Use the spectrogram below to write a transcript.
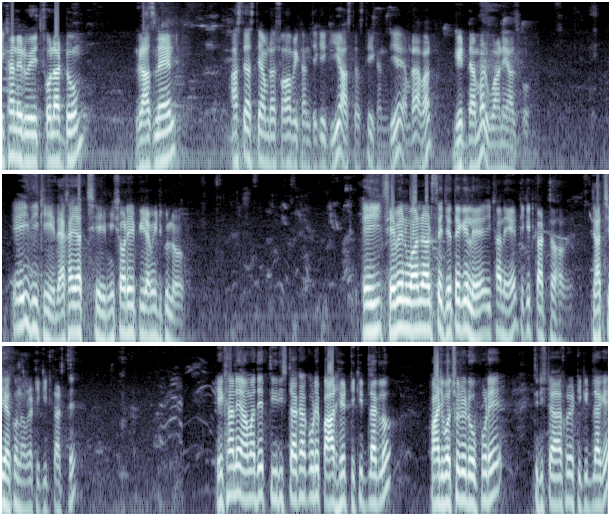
এখানে রয়েছে সোলার ডোম, গ্রাসল্যান্ড। আস্তে আস্তে আমরা সব এখান থেকে গিয়ে, আস্তে আস্তে এখান দিয়ে আমরা আবার গেট নাম্বার ওয়ানে আসব। এই দিকে দেখা যাচ্ছে মিশরের পিরামিডগুলো। এই সেভেন ওয়ানার্সে যেতে গেলে এখানে টিকিট কাটতে হবে। যাচ্ছি এখন আমরা টিকিট কাটতে। এখানে আমাদের তিরিশ টাকা করে পার হেড টিকিট লাগল। পাঁচ বছরের ওপরে তিরিশ টাকা করে টিকিট লাগে।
